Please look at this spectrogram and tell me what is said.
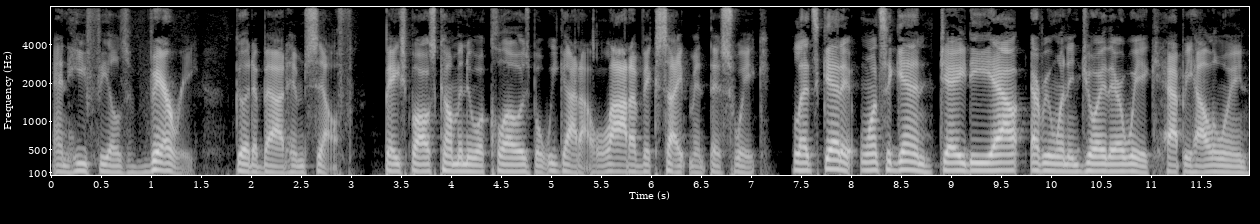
and he feels very good about himself. Baseball's coming to a close, but we got a lot of excitement this week. Let's get it. Once again, JD out. Everyone enjoy their week. Happy Halloween.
